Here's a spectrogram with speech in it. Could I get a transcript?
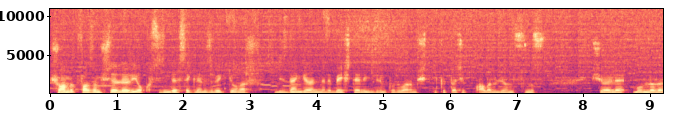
Şu anlık fazla müşterileri yok. Sizin desteklerinizi bekliyorlar. Bizden gelenlere 5 TL indirim kodu varmış. Ticket açıp alabiliyor musunuz? Şöyle buralara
